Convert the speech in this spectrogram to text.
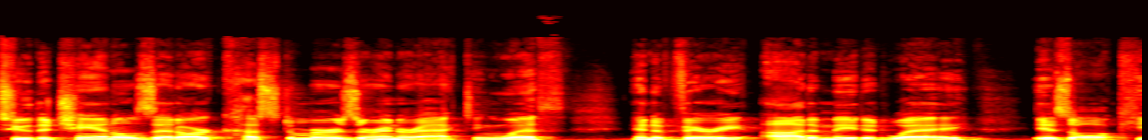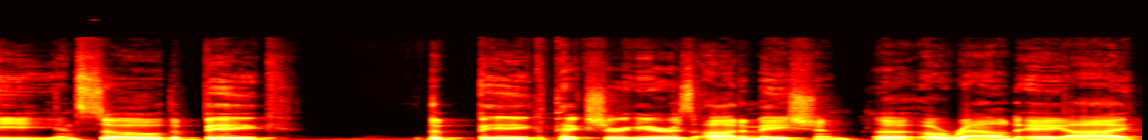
to the channels that our customers are interacting with in a very automated way is all key. And so the big the big picture here is automation uh, around AI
